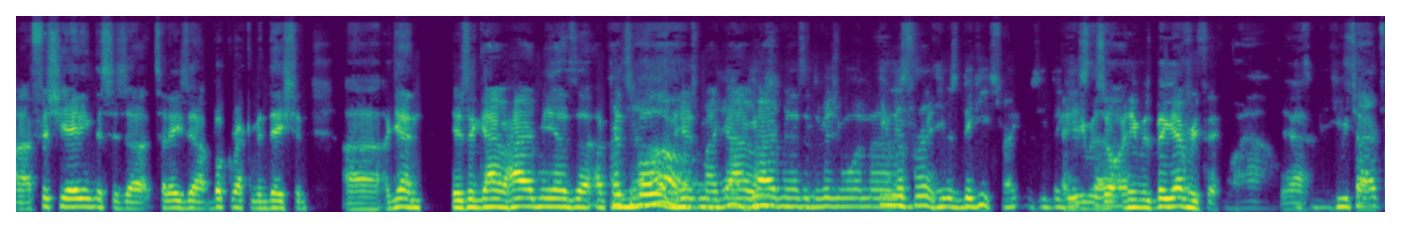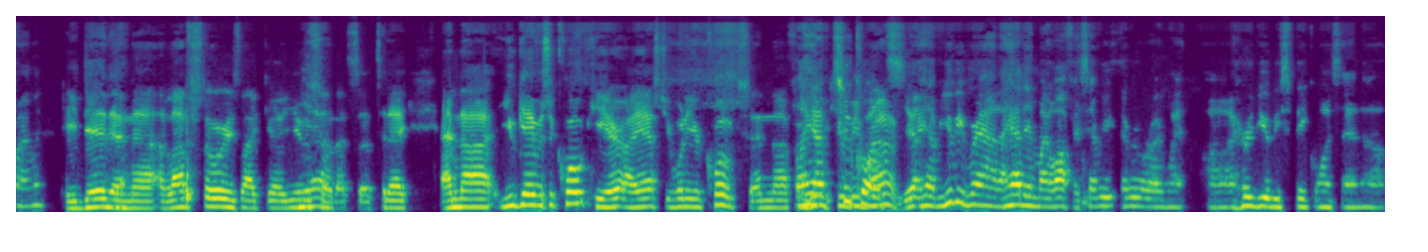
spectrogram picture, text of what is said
uh, officiating. This is uh, today's uh, book recommendation. Uh, again, here's a guy who hired me as a, a principal, and here's my Yeah, guy who was- hired me as a Division One uh, He was referee. he was Big East, right? Was he Big And he East? was uh, he was big everything. wow. Yeah. He retired finally. He did, Yeah. and uh, a lot of stories like uh, you. Yeah. So that's uh, today. And uh, you gave us a quote here. I asked you one of your quotes, and uh, I have two Hubie quotes. Brown. I have Hubie Brown. I had it in my office every everywhere I went. Uh, I heard Hubie speak once, and uh,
